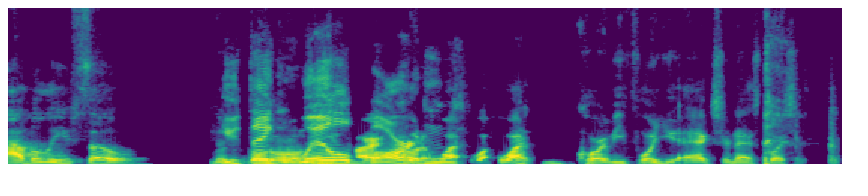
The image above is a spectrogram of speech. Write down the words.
I believe so. You think on. Will All right, hold on. Barton? What, what, what, Corey, before you ask your next question,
